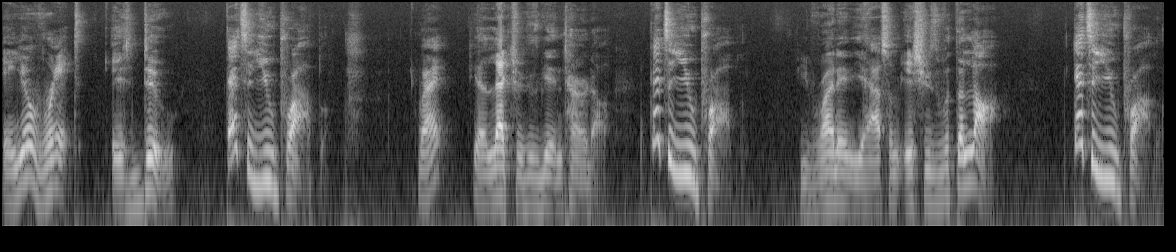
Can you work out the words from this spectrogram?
and your rent is due. That's a you problem, right? Your electric is getting turned off. That's a you problem. You run in, you have some issues with the law. That's a you problem,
